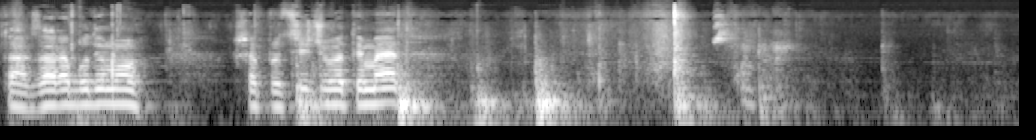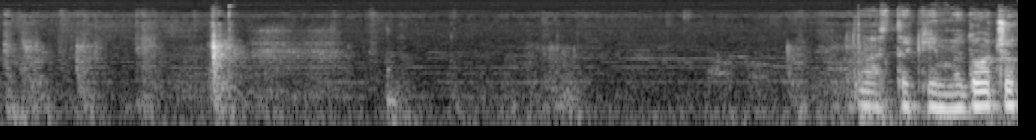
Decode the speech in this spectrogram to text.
Так, зараз будемо ще проціджувати мед. Ось такий медочок.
